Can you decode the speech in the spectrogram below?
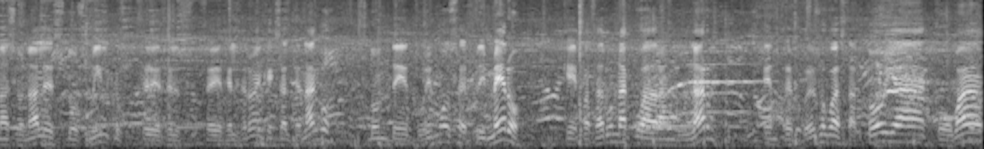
Nacionales 2000 que se, realizaron en Quetzaltenango, donde tuvimos el primero que pasar una cuadrangular entre por eso Guastatoya, Cobán,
